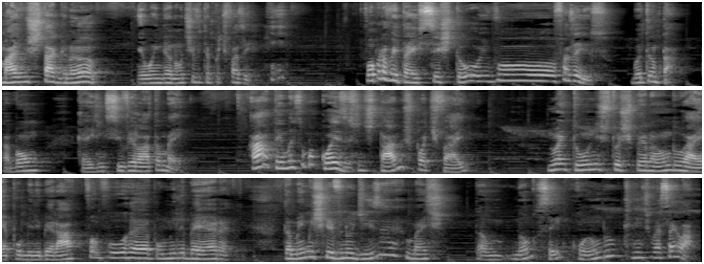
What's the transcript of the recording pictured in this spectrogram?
mas no Instagram eu ainda não tive tempo de fazer. Vou aproveitar esse sextou e vou fazer isso. Vou tentar, tá bom? Que aí a gente se vê lá também. Ah, tem mais uma coisa. A gente está no Spotify. No iTunes, estou esperando a Apple me liberar. Por favor, Apple, me libera. Também me inscrevi no Deezer, mas então, não sei quando que a gente vai sair lá.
